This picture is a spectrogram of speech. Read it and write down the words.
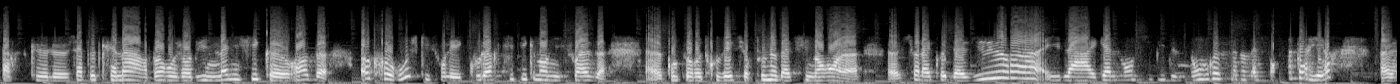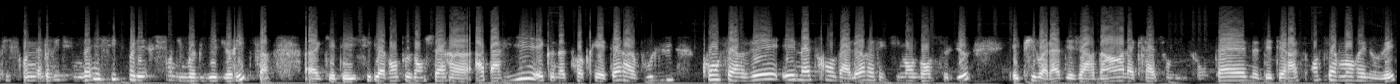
parce que le château de Créma arbore aujourd'hui une magnifique robe ocre rouge, qui sont les couleurs typiquement niçoises qu'on peut retrouver sur tous nos bâtiments sur la Côte d'Azur. Il a également subi de nombreuses rénovations intérieures euh, puisqu'on abrite une magnifique collection du mobilier du Ritz, euh, qui était ici de la vente aux enchères euh, à Paris et que notre propriétaire a voulu conserver et mettre en valeur effectivement dans ce lieu. Et puis voilà, des jardins, la création d'une fontaine, des terrasses entièrement rénovées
